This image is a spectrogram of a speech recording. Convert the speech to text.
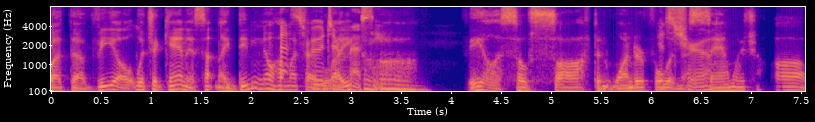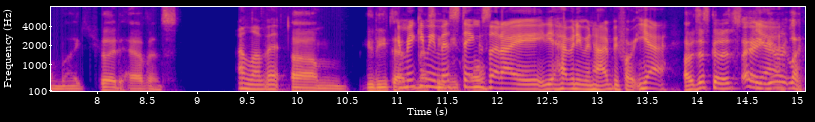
But the veal, which again is something I didn't know how Best much I foods are liked. messy. veal is so soft and wonderful It's in true. a sandwich. Oh my good heavens. I love it. Um, you'd eat that. You're making me miss things that I haven't even had before. Yeah, I was just gonna say Yeah. you're like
